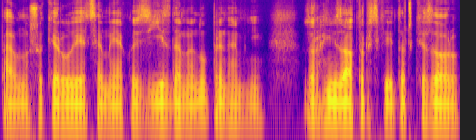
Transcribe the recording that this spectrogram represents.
певно, що керує цими якось з'їздами, ну, принаймні, з організаторської точки зору.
